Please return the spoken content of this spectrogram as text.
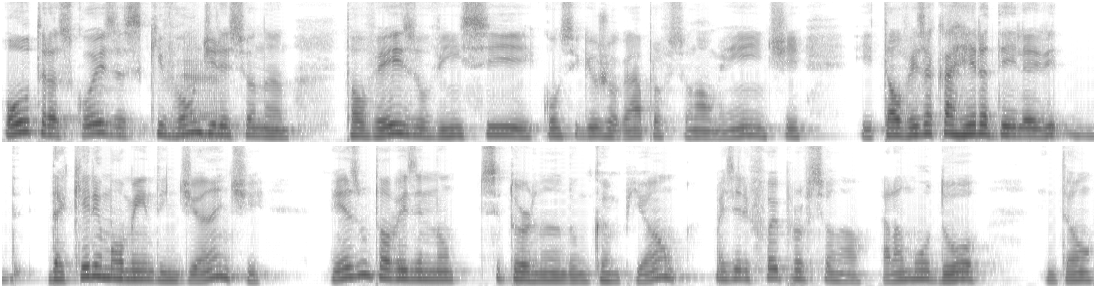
outras coisas que vão é. direcionando. Talvez o Vince conseguiu jogar profissionalmente e talvez a carreira dele daquele momento em diante, mesmo talvez ele não se tornando um campeão, mas ele foi profissional. Ela mudou. Então,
